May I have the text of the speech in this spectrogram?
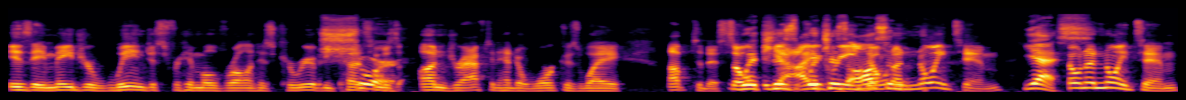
is a major win just for him overall in his career because sure. he was undrafted and had to work his way up to this. So which yeah, is, I agree. Awesome. Don't anoint him. Yes. Don't anoint him,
